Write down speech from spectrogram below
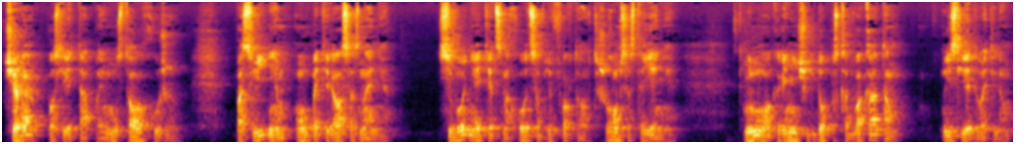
Вчера, после этапа, ему стало хуже. По сведениям, он потерял сознание. Сегодня отец находится в Лефортово в тяжелом состоянии. К нему ограничили допуск адвокатам и следователям.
